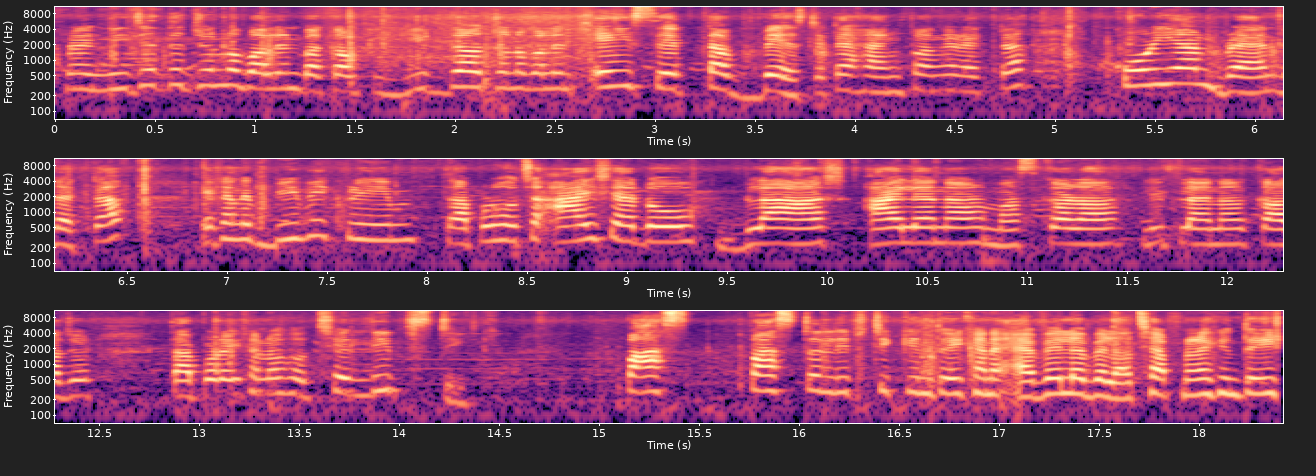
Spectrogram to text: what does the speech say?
আপনারা নিজেদের জন্য বলেন বা কাউকে গিফট দেওয়ার জন্য বলেন, এই সেটটা বেস্ট এটা হ্যাংফং এর একটা কোরিয়ান ব্র্যান্ড একটা। এখানে বিবি ক্রিম তারপর হচ্ছে eyeshadow blush eyeliner mascara lip liner kajal, তারপরে এখানে হচ্ছে লিপস্টিক পাঁচ পাঁচটা লিপস্টিক কিন্তু এখানে অ্যাভেলেবেল আছে। আপনারা কিন্তু এই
